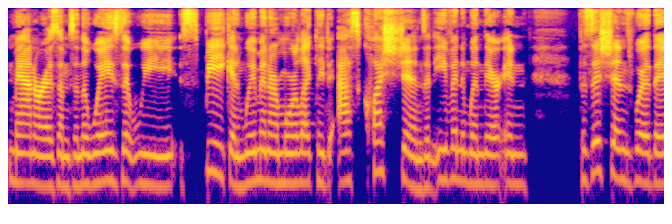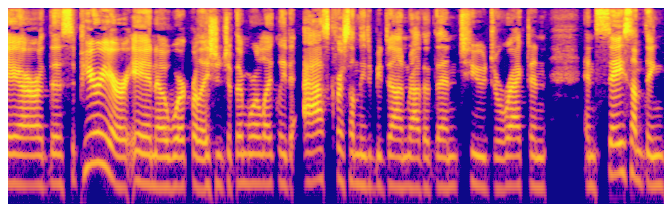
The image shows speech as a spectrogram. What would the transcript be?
mannerisms and the ways that we speak and women are more likely to ask questions and even when they're in positions where they are the superior in a work relationship they're more likely to ask for something to be done rather than to direct and and say something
